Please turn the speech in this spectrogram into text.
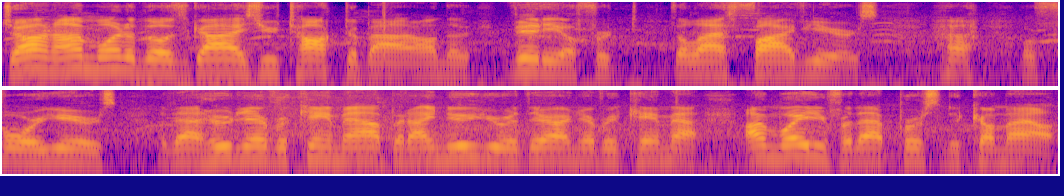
John, I'm one of those guys you talked about on the video for the last five years or four years that who never came out, but I knew you were there. I never came out. I'm waiting for that person to come out,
